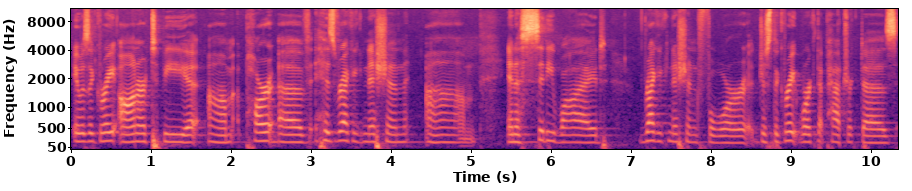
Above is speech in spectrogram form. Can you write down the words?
It was a great honor to be um, part of his recognition um, in a citywide recognition for just the great work that Patrick does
